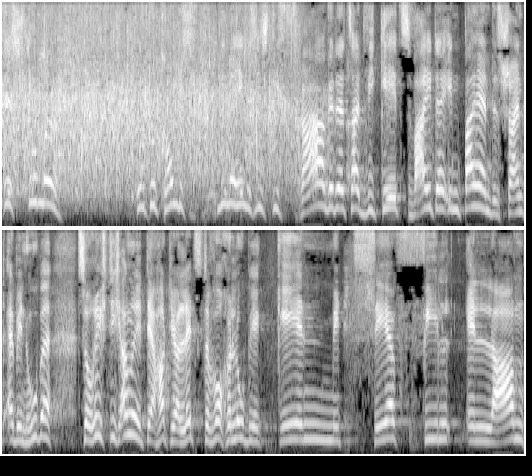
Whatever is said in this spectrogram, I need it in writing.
das Dumme. Du, du kommst, immerhin, es ist die Frage der Zeit. Wie geht's weiter in Bayern? Das scheint Erwin Huber so richtig an. Der hat ja letzte Woche, lo, wir gehen mit sehr viel Elan.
